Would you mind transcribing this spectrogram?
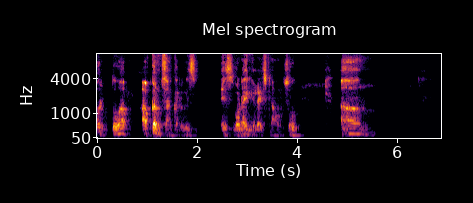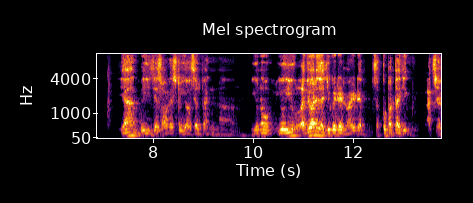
और तो आप आपका नुकसान कर रहे हो इज इज व्हाट आई रियलाइज नाउ सो yeah be just honest to yourself and uh, you know you you everyone is educated right सबको पता है कि अच्छा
